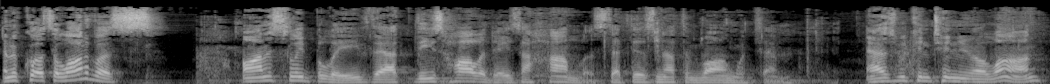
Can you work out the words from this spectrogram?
And of course, a lot of us honestly believe that these holidays are harmless, that there's nothing wrong with them. As we continue along,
